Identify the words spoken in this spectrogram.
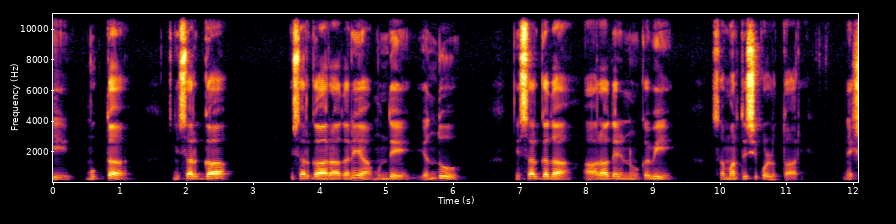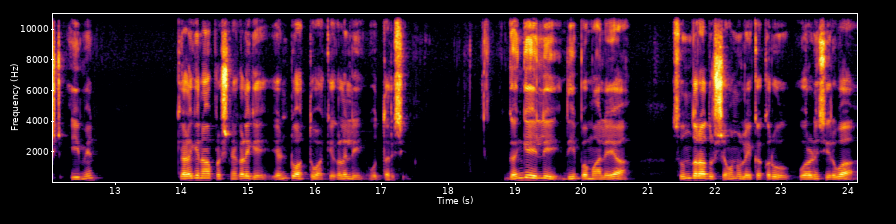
ಈ ಮುಕ್ತ ನಿಸರ್ಗ, ನಿಸರ್ಗಾರಾಧನೆಯ ಮುಂದೆ ಎಂದು ನಿಸರ್ಗದ ಆರಾಧನೆಯನ್ನು ಕವಿ ಸಮರ್ಥಿಸಿಕೊಳ್ಳುತ್ತಾರೆ. ನೆಕ್ಸ್ಟ್ ಇಮೇಲ್ ಕೆಳಗಿನ ಪ್ರಶ್ನೆಗಳಿಗೆ ಎಂಟು ಹತ್ತು ವಾಕ್ಯಗಳಲ್ಲಿ ಉತ್ತರಿಸಿ. ಗಂಗೆಯಲ್ಲಿ ದೀಪಮಾಲೆಯ ಸುಂದರ ದೃಶ್ಯವನ್ನು ಲೇಖಕರು ವರ್ಣಿಸಿರುವ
